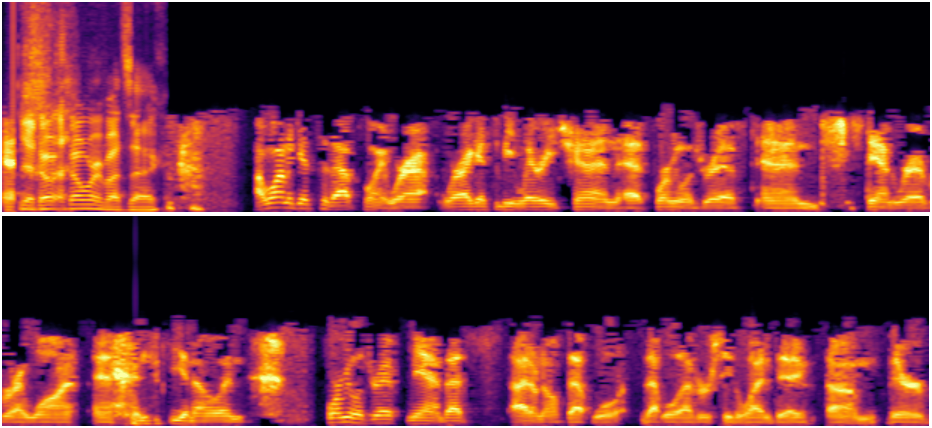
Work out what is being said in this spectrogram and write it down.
And yeah, don't don't worry about Zach. I want to get to that point where I, where I get to be Larry Chen at Formula Drift and stand wherever I want, and you know, and Formula Drift, man, that's I don't know if that will that will ever see the light of day. Um, they're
